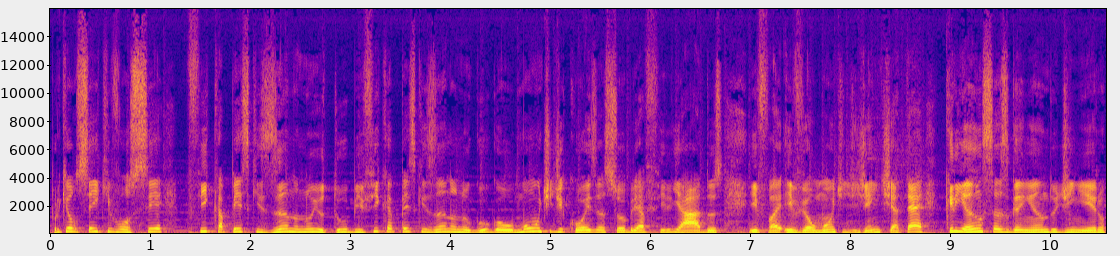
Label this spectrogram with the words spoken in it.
Porque eu sei que você fica pesquisando no YouTube, fica pesquisando no Google um monte de coisas sobre afiliados e, e vê um monte de gente, até crianças ganhando dinheiro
